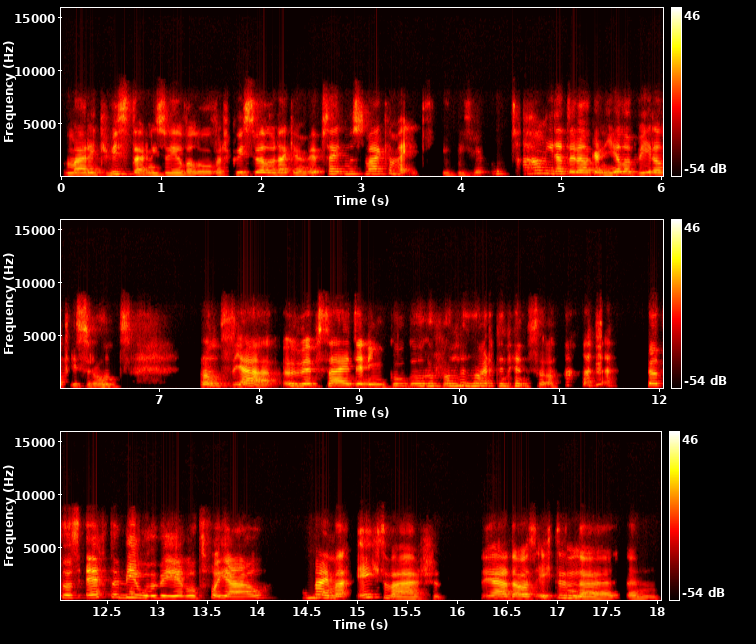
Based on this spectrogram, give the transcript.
maar ik wist daar niet zo heel veel over. Ik wist wel hoe dat ik een website moest maken, maar ik, ik begreep totaal niet dat er ook een hele wereld is rond, rond ja, een website en in Google gevonden worden en zo. dat was echt een nieuwe wereld voor jou. Maar, maar echt waar. Ja, dat was echt een, eh, een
